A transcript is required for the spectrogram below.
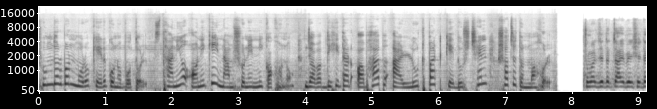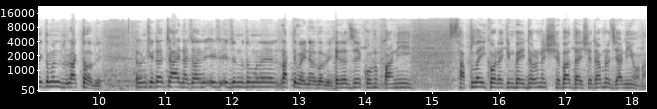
সুন্দরবন মোড়কের কোনো বোতল। স্থানীয় অনেকেই নাম শোনেননি কখনো। জবাবদিহিতার অভাব আর লুটপাটকে দুষছেন সচেতন মহল। তোমার যেটা চাইবে সেটাই তো মানে রাখতে হবে। এখন সেটা চায় না চায় এই- জন্য তো মানে রাখতে পারি না ওইভাবে। এরা যে কোনো পানি সাপ্লাই করে কিংবা এই ধরনের সেবা দেয় সেটা আমরা জানিও না।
